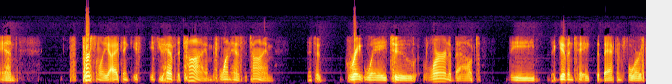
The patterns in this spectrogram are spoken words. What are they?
And personally, I think if if you have the time, if one has the time, that's a great way to learn about the the give and take, the back and forth,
